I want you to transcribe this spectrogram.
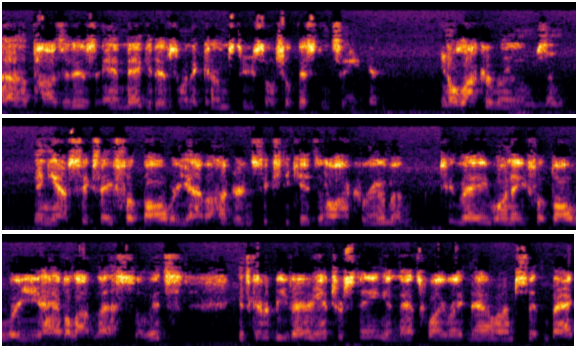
uh, positives and negatives when it comes to social distancing and you know locker rooms and then you have 6A football where you have 160 kids in a locker room and 2A, 1A football where you have a lot less. So it's it's going to be very interesting, and that's why right now I'm sitting back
